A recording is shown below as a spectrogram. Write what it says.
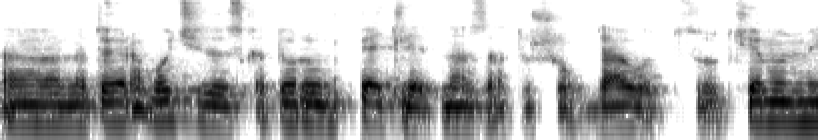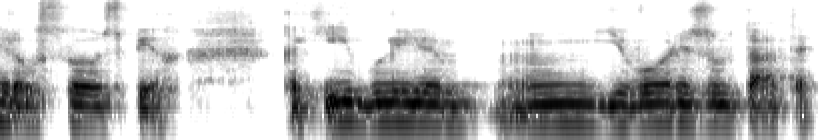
э, на той работе, с которой он 5 лет назад ушел. Да, вот, вот чем он мерил свой успех, какие были его результаты.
